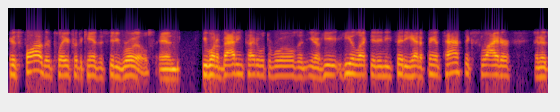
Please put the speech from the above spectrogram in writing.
his father played for the Kansas City Royals and he won a batting title with the Royals and you know he he elected and he said he had a fantastic slider and his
